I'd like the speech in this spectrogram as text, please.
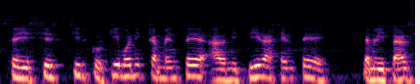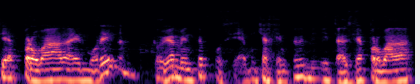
se, se únicamente a admitir a gente de militancia probada en Morena, obviamente pues sí hay mucha gente de militancia probada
